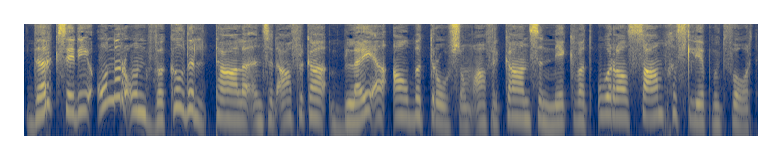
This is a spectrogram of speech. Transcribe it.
Dirk sê die onderontwikkelde tale in Suid-Afrika bly 'n albatros om Afrikaanse nek wat oral saamgesleep moet word.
